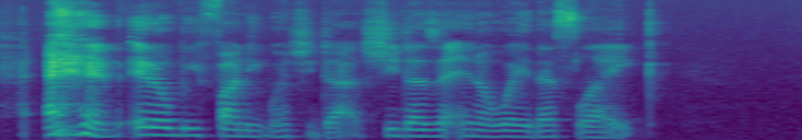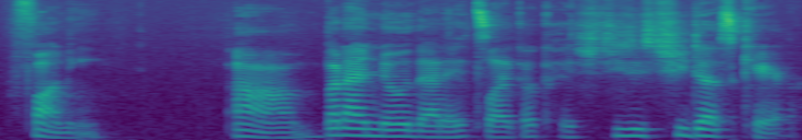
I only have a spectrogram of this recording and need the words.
and it'll be funny when she does. She does it in a way that's like funny, um, but I know that it's like okay, she she does care.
